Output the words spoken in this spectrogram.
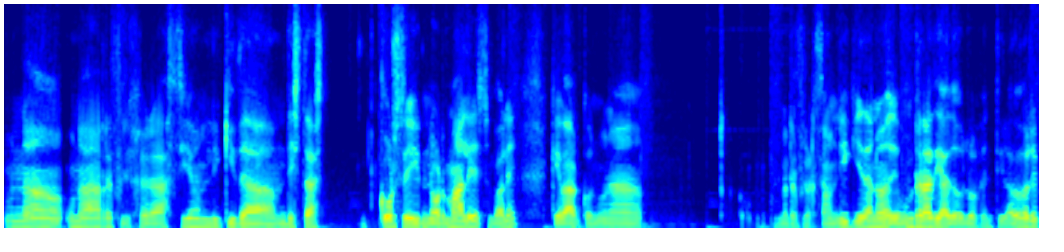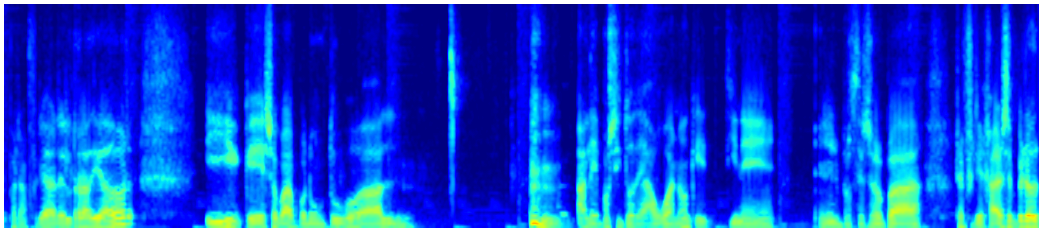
una, refrigeración líquida de estas Corsair normales, ¿vale? Que va con una, una refrigeración líquida, ¿no? De un radiador, los ventiladores para enfriar el radiador y que eso va por un tubo al, al depósito de agua, ¿no? Que tiene en el procesador para refrigerarse, pero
